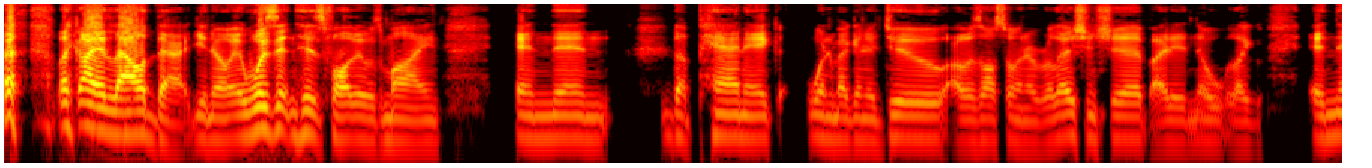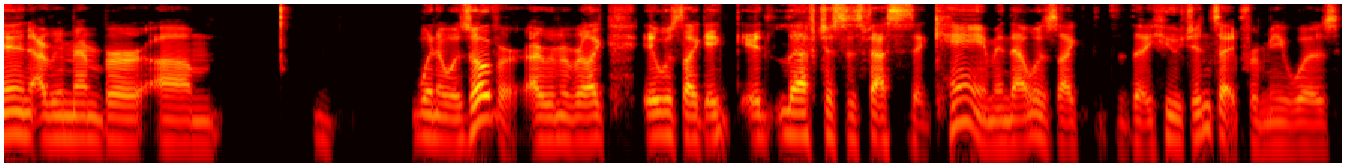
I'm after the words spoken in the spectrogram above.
like I allowed that, you know, it wasn't his fault, it was mine, and then the panic, "What am I gonna do?" I was also in a relationship, I didn't know, like and then I remember, um when it was over. I remember, like, it was like it it left just as fast as it came, and that was, like, the huge insight for me was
